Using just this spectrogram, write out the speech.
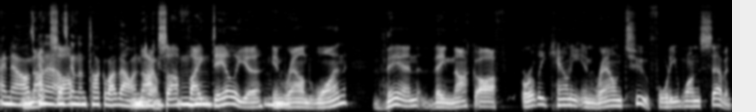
I know. I was gonna. knocks I was off- gonna talk about that one. too. knocks off Vidalia in round one. Then they knock off Early County in round two, 41 7.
